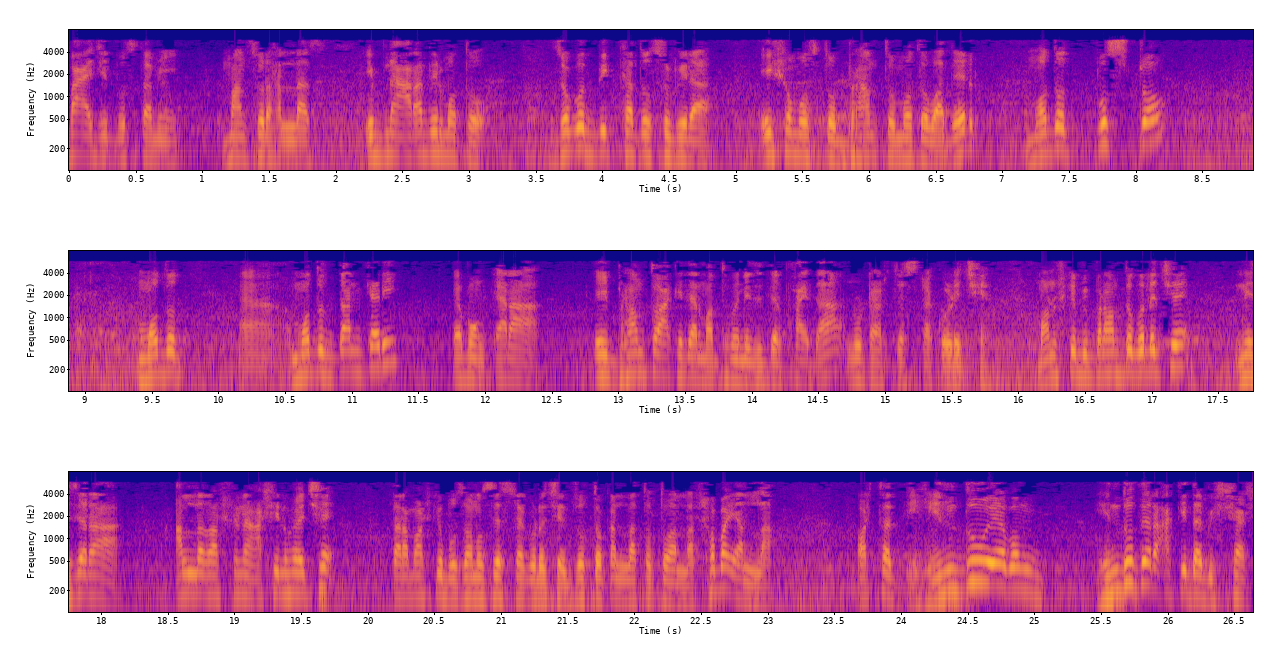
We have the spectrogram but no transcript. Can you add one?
বায়াজিদ বুস্তামি মানসুর হাল্লাস ইবনে আরবির মতো জগৎ বিখ্যাত সুফিরা এই সমস্ত ভ্রান্ত মতবাদের মদত পুষ্ট মদত আহ, মদত দানকারী এবং এরা এই ভ্রান্ত আকিদার মাধ্যমে নিজেদের ফায়দা লুটার চেষ্টা করেছে। মানুষকে বিভ্রান্ত করেছে নিজেরা আল্লাহর আসনে আসীন হয়েছে তারা মানুষকে বোঝানোর চেষ্টা করেছে যত আল্লাহ তত আল্লাহ, সবাই আল্লাহ। অর্থাৎ হিন্দু এবং হিন্দুদের আকিদা বিশ্বাস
